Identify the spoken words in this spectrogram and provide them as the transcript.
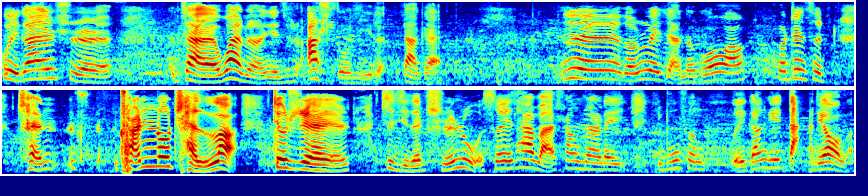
桅杆是在外面，也就是二十多米的大概。因为那个瑞典的国王说这次沉船都沉了，就是自己的耻辱，所以他把上面的一部分桅杆给打掉了。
